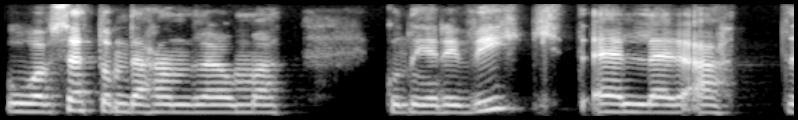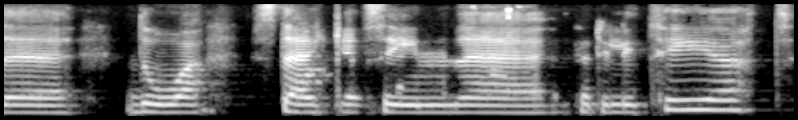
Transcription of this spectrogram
Oavsett om det handlar om att gå ner i vikt eller att eh, då stärka sin eh, fertilitet.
